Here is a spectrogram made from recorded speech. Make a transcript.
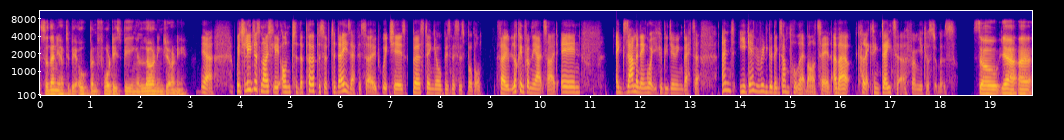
So then you have to be open for this being a learning journey. Yeah, which leads us nicely on to the purpose of today's episode, which is bursting your business's bubble. So, looking from the outside in, examining what you could be doing better. And you gave a really good example there, Martin, about collecting data from your customers. So, yeah, uh,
